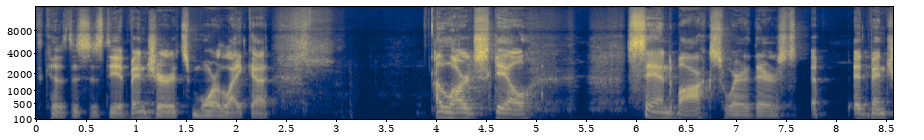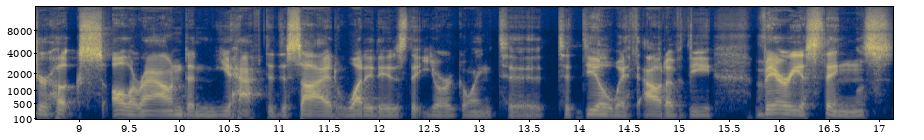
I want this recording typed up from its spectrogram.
because this is the adventure. It's more like a a large scale sandbox where there's adventure hooks all around and you have to decide what it is that you're going to to deal with out of the various things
